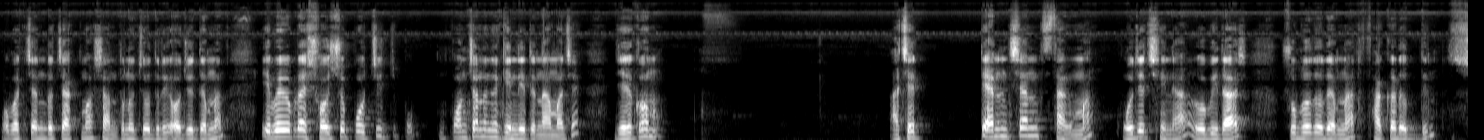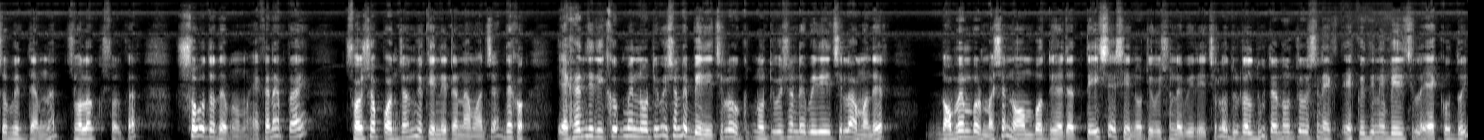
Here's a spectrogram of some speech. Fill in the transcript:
প্রভাতচন্দ্র চাকমা, শান্তনু চৌধুরী, অজয় দেবনাথ। এভাবে প্রায় ছয়শো পঁচিশ, পঞ্চান্ন জন ক্যান্ডিডেটের নাম আছে। যেরকম আছে, টেনশন সাংমা, অজিত সিনহা রবি দাস সুব্রত দেবনাথ ফাকার উদ্দিন সুবীর দেবনাথ, ঝলক সরকার, সুব্রত দেবনাথ এখানে প্রায় ছয়শো পঞ্চান্ন ক্যান্ডিডেটের নাম আছে। দেখো, এখানে যে রিক্রুটমেন্ট নোটিফিকেশনটা বেরিয়েছিল নোটিফিকেশনটা বেরিয়েছিল আমাদের নভেম্বর মাসে, নভেম্বর দুই হাজার তেইশে সেই নোটিফিকেশনটা বেরিয়েছিল। দুটো, দুইটা নোটিফিকেশন একই দিনে বেরিয়েছিল, এক ও দুই।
